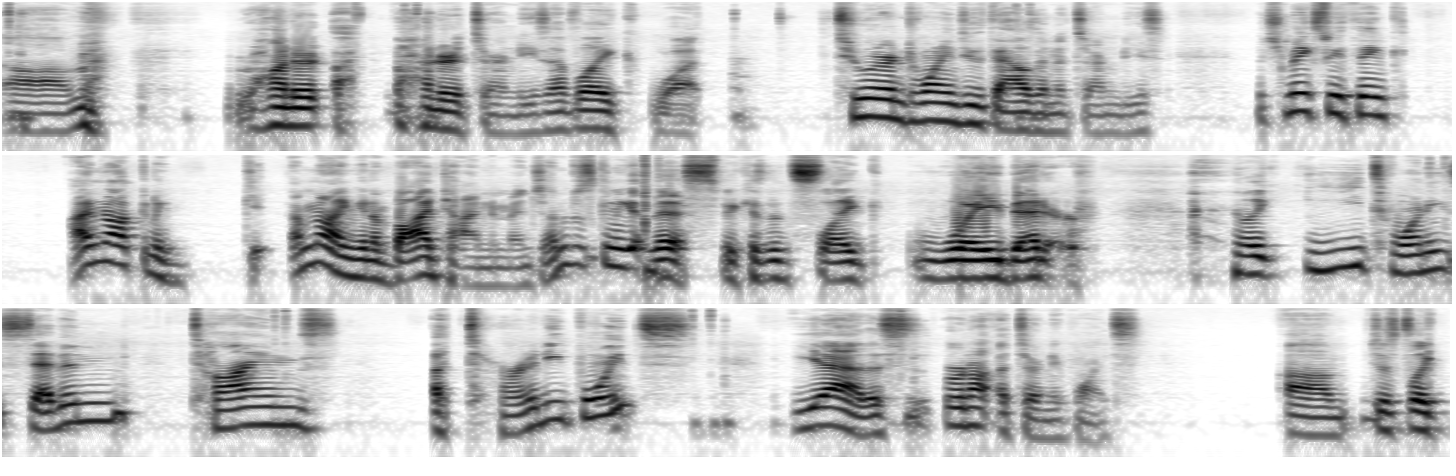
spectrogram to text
Um, 100, 100 eternities. I have like what 222,000 eternities, which makes me think I'm not gonna get. I'm not even gonna buy time dimension. I'm just gonna get this because it's like way better. like E27 times eternity points. Yeah, this is or not eternity points. Um, just like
